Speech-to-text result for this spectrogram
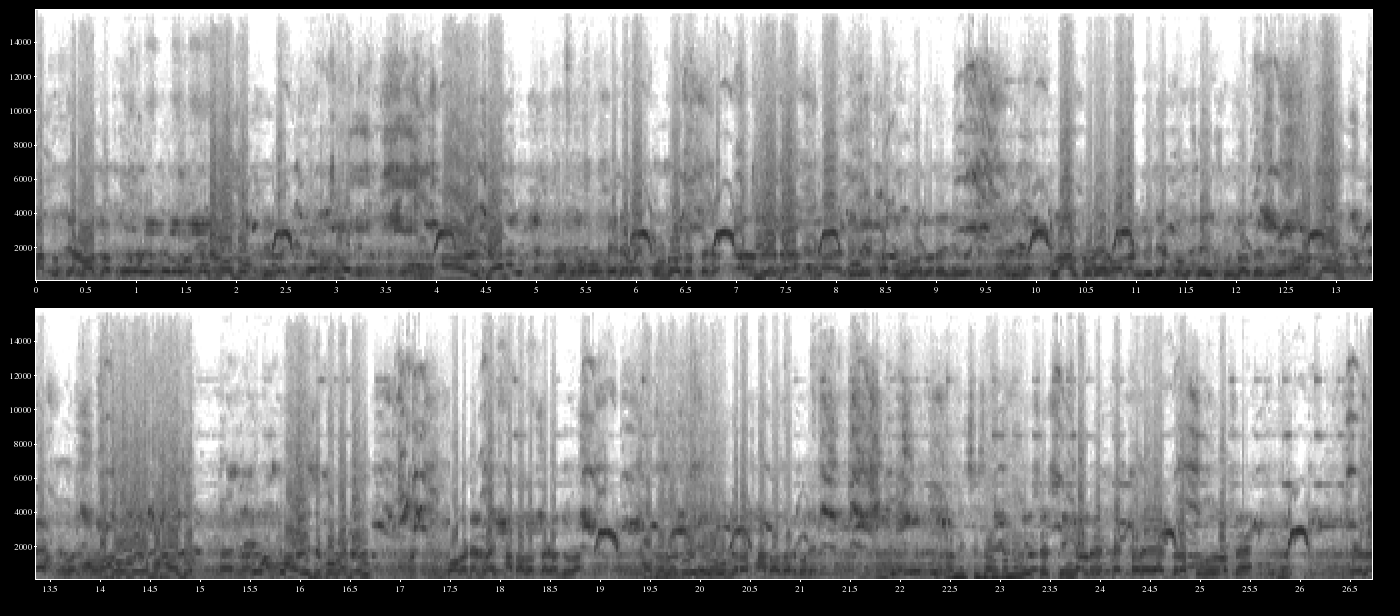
মাত্র তেরো হাজার। তেরো হাজার। জি ভাই। আচ্ছা। আর এটা এটা ভাই পনেরো হাজার টাকা। কি এটা? হ্যাঁ পনেরো হাজার এই যে দেখেন। লাল টোরের হলান্ডিটি একদম সেই সুন্দর বেবি কোটলাও একেবারে। কত বলবে এটা? পনেরো হাজার। আর এই যে কোকাটেল পকেটেল ভাই সাত হাজার টাকা জোড়া। সাত হাজার করে জোড়া জোড়া সাত হাজার করে। আর নিচে সিঙ্গেল রেড ফ্যাক্টরে এক জোড়া পুনুর আছে। এগুলা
